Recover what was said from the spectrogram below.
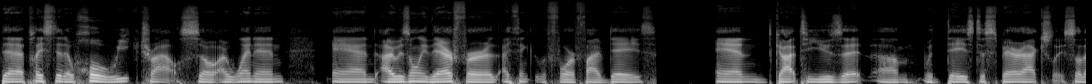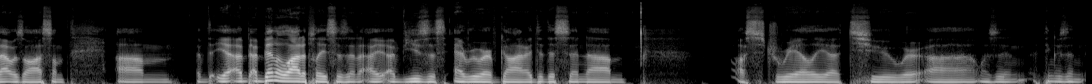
the place did a whole week trial. So I went in, and I was only there for I think the four or five days, and got to use it um, with days to spare actually. So that was awesome. Um, yeah, I've, I've been a lot of places and I, have used this everywhere I've gone. I did this in um, Australia too, where uh, was in I think it was in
